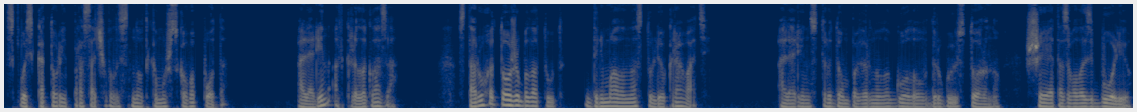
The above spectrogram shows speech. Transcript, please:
сквозь который просачивалась нотка мужского пота. Алярин открыла глаза. Старуха тоже была тут, дремала на стуле у кровати. Алярин с трудом повернула голову в другую сторону. Шея отозвалась болью.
